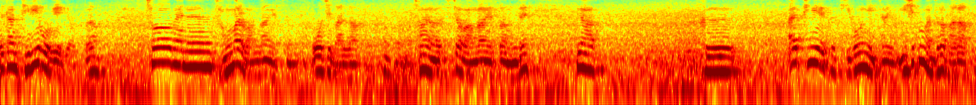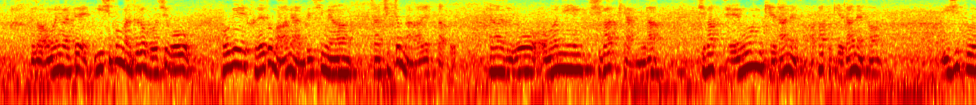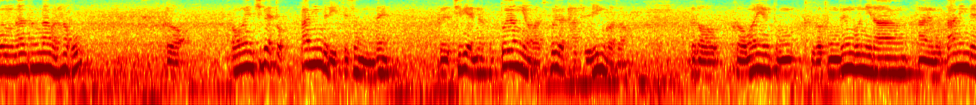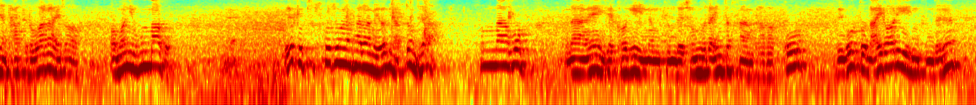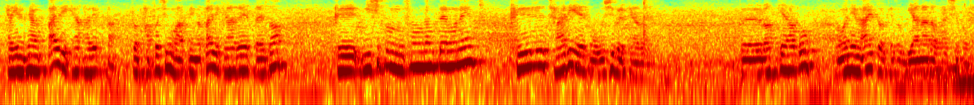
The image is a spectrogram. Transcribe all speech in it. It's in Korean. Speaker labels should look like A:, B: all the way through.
A: 일단 DB 고객이었고요. 처음에는 정말 완강했습니다. 오지 말라고. 어, 처음에 진짜 완강했었는데, 그냥 그 RP의 그 기본이 있잖아요. 20분만 들어봐라. 그래서 어머님한테 20분만 들어보시고 거기 그래도 마음에 안 드시면 제가 직접 나가겠다고 해가지고 어머님 집 앞이 아니라 집 앞 대문 계단에서 아파트 계단에서 20분간 상담을 하고 그 어머님 집에 또 따님들이 있으셨는데 그 집이 옛날 복도형이어가지고 소리가 다 들린 거죠. 그래서 그 어머님 동, 그거 동생분이랑 그다음에 뭐 따님들이랑 다 들어와라 해서 어머님 혼나고 네. 이렇게 소중한 사람을 여기 놔두면 되나? 혼나고 그다음에 이제 거기에 있는 분들 전부 다 인적사항 다 받고 그리고 또 나이가 어린 분들은 자기는 그냥 빨리 계약하겠다. 또 바쁘신 것 같으니까 빨리 계약하겠다 해서 그 20분 상담 때문에 그 자리에서 50을 계약을 했어요. 그렇게 하고 어머님은 아직도 계속 미안하다고 하시고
